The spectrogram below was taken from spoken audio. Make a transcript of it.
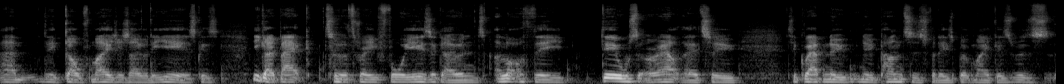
um, the golf majors over the years because you go back two or three, four years ago, and a lot of the deals that are out there to to grab new new punters for these bookmakers was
